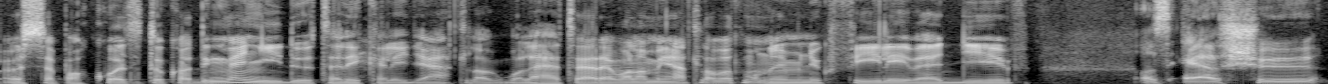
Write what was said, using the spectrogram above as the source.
összepakoltatok, addig mennyi idő telik el így átlagba? Lehet erre valami átlagot mondani, mondjuk fél év, egy év? Az első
